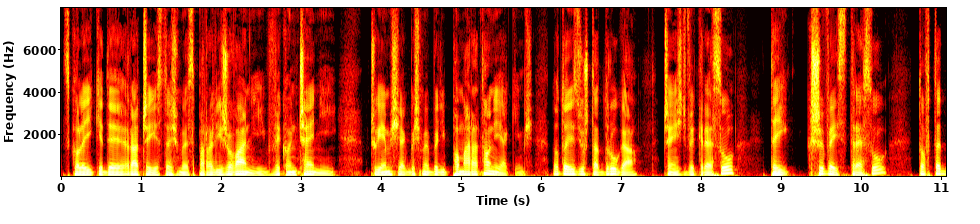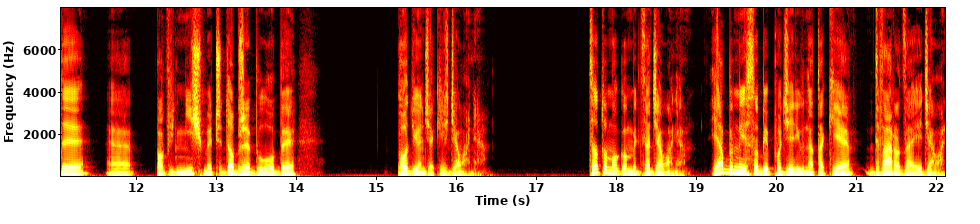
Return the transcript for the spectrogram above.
Z kolei, kiedy raczej jesteśmy sparaliżowani, wykończeni, czujemy się jakbyśmy byli po maratonie jakimś, no to jest już ta druga część wykresu, tej krzywej stresu, to wtedy e, powinniśmy, czy dobrze byłoby podjąć jakieś działania. Co to mogą być za działania? Ja bym je sobie podzielił na takie dwa rodzaje działań.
